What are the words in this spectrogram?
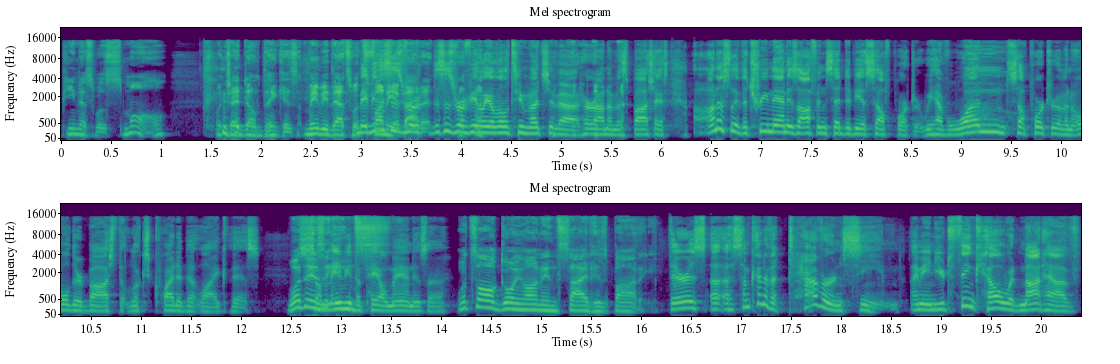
penis was small, which I don't think is maybe that's what's Maybe funny this is about re- it. this is revealing a little too much about Hieronymus Bosch. I guess. Honestly, the tree man is often said to be a self-portrait. We have one Oh. self-portrait of an older Bosch that looks quite a bit like this. What so is maybe the pale man is a. What's all going on inside his body? There is a, a- some kind of a tavern scene. I mean, you'd think hell would not have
